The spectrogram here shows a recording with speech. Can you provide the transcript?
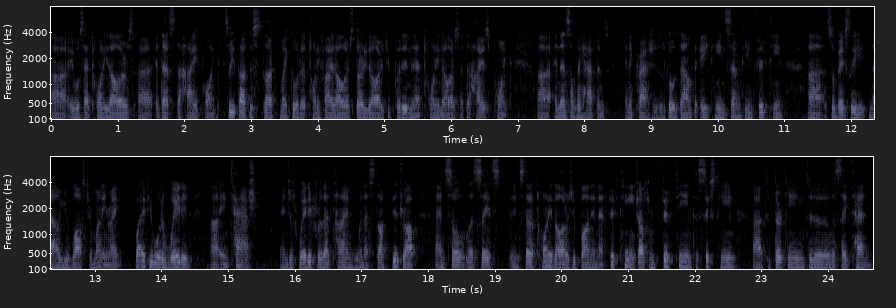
uh, it was at $20, uh, that's the high point. So you thought this stock might go to $25, $30, you put it in at $20 at the highest point, uh, and then something happens and it crashes. It goes down to 18, 17, 15. Uh, so basically now you've lost your money, right? But if you would have waited uh, in cash, and just waited for that time when that stock did drop. And so let's say it's instead of $20, you bought in at 15, drops from 15 to 16 uh, to 13 to let's say 10.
